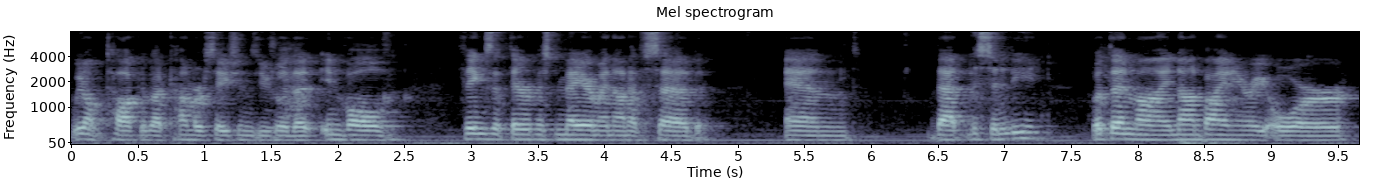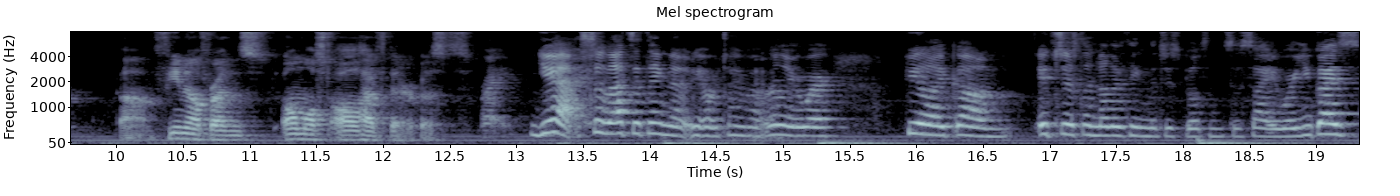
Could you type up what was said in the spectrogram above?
we don't talk about conversations usually that involve things that therapists may or may not have said and that vicinity. But then my non-binary or um, female friends almost all have therapists. Right. Yeah, so that's the thing that you know, we were talking about earlier, where I feel like um, it's just another thing that's just built in society, where you guys,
